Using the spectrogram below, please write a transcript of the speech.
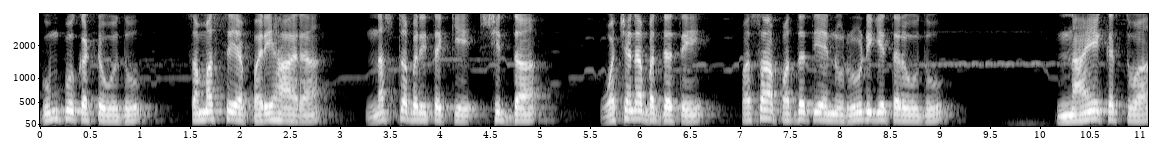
ಗುಂಪು ಕಟ್ಟುವುದು, ಸಮಸ್ಯೆಯ ಪರಿಹಾರ, ನಷ್ಟಭರಿತಕ್ಕೆ ಸಿದ್ಧ, ವಚನಬದ್ಧತೆ, ಹೊಸ ಪದ್ಧತಿಯನ್ನು ರೂಢಿಗೆ ತರುವುದು ನಾಯಕತ್ವ,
